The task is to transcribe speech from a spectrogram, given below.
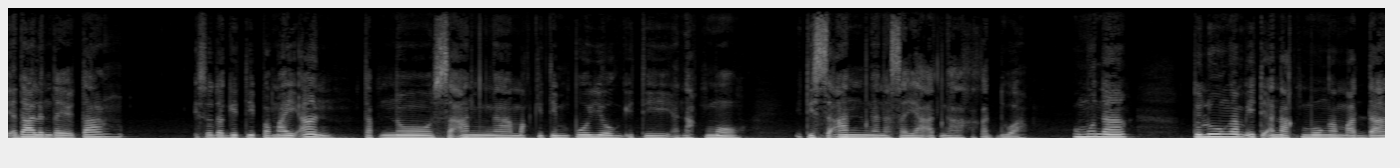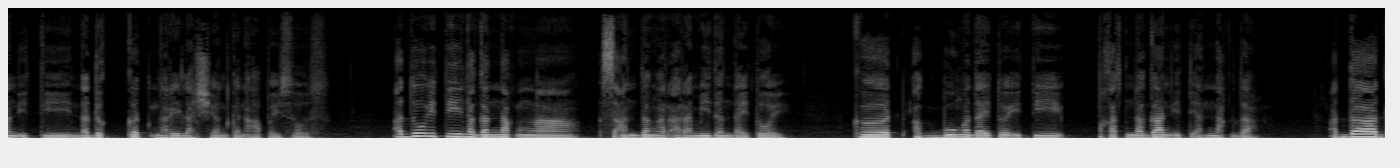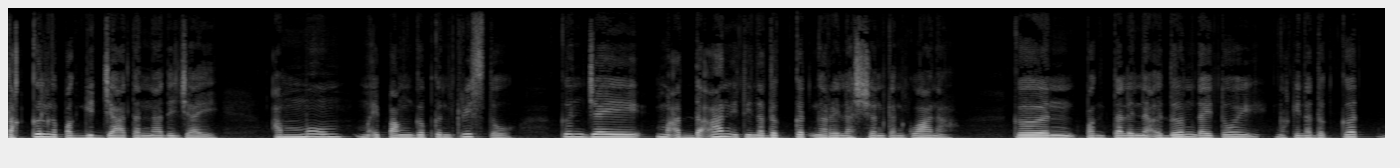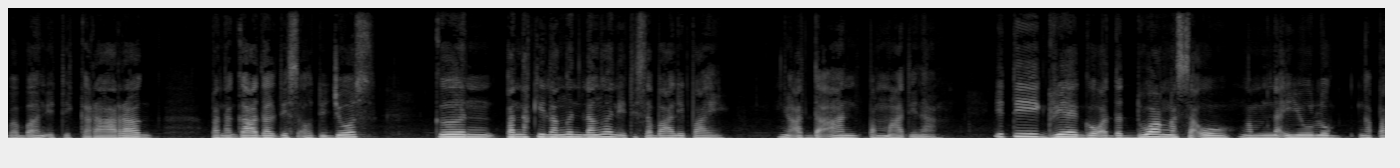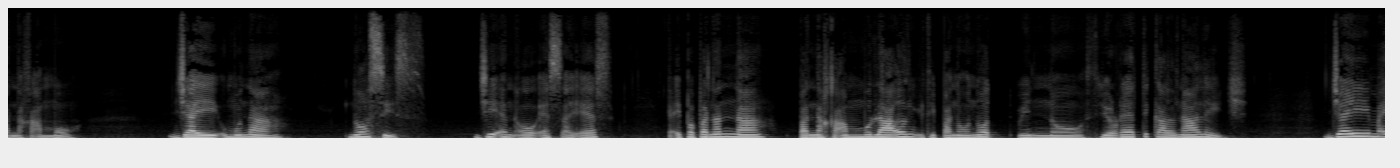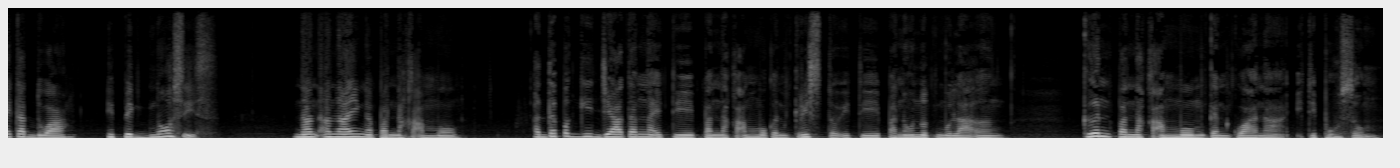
Ti adalan tayo ita, iso dagiti pamayan, tapno saan nga makitimpuyog iti anak mo, iti saan nga nasayaat nga kakadwa. Umuna, tulungam iti anak mo nga maadaan iti nadeket nga relasyon kan Apo Isos. Ado iti naganak nga saan da nga aramidan daytoy. Ket agbo nga daytoy iti pakatnagan iti anak da. Adda dakkel nga paggidyatan na di jay, ammom maipanggap kan Kristo, kun jay maaddaan iti nadeket nga relasyon kan kuana. Kun pagtalin na edem daytoy nga kinadeket babaan iti kararag, panagadal ti sao ti Diyos, kun panakilangan-langan iti sabalipay nga addaan pamati na. Iti Griego adda dua nga sao nga naiyulog nga panakaamo. Jay umuna, gnosis, G-N-O-S-I-S, kaipapanan na panakaamulaang iti panunot no theoretical knowledge. Jay maikadwa, epignosis, nananay nga panakaamo. Adda paggidyatan na iti panakaamo kan Kristo iti panunot mulaang, ken panakaamom ken kuana iti pusom.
